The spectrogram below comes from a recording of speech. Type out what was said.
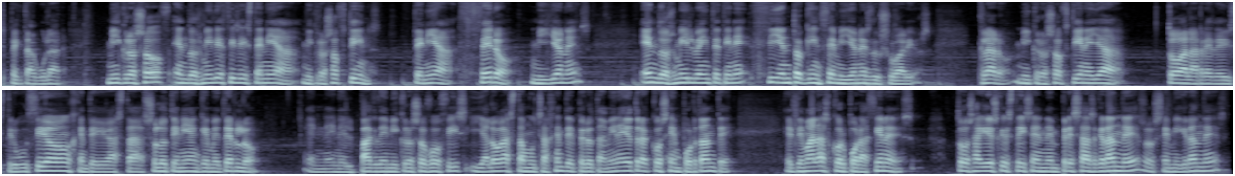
Espectacular. Microsoft en 2016 tenía, Microsoft Teams tenía 0 millones, en 2020 tiene 115 millones de usuarios. Claro, Microsoft tiene ya toda la red de distribución, gente que gasta, solo tenían que meterlo en, el pack de Microsoft Office y ya lo gasta mucha gente. Pero también hay otra cosa importante, el tema de las corporaciones. Todos aquellos que estéis en empresas grandes o semi grandes,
